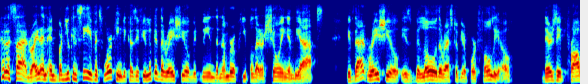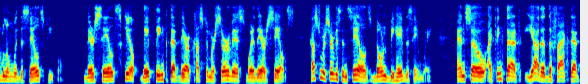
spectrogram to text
Kind of sad, right? And and but you can see if it's working because if you look at the ratio between the number of people that are showing in the apps, if that ratio is below the rest of your portfolio, there's a problem with the salespeople. Their sales skill. They think that they are customer service where they are sales. Customer service and sales don't behave the same way and so i think that yeah that the fact that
